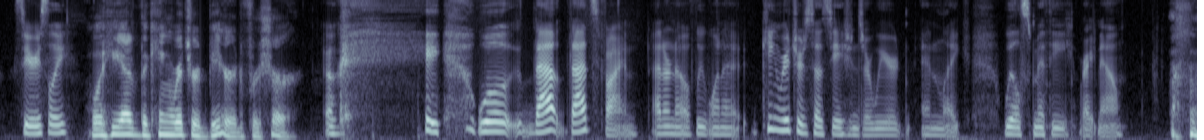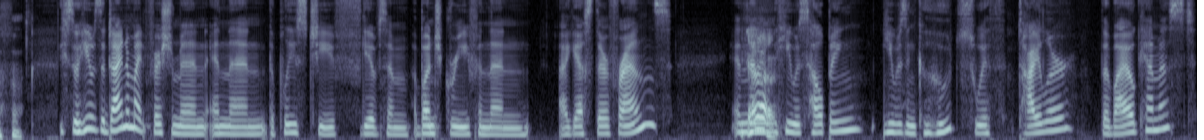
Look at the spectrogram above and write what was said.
Seriously? Well, he had the King Richard beard for sure. Okay. well, that that's fine. I don't know if we want to. King Richard associations are weird and like Will Smithy right now. so he was a dynamite fisherman, and then the police chief gives him a bunch of grief, and then I guess they're friends. And then he was helping. He was in cahoots with Tyler, the biochemist,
